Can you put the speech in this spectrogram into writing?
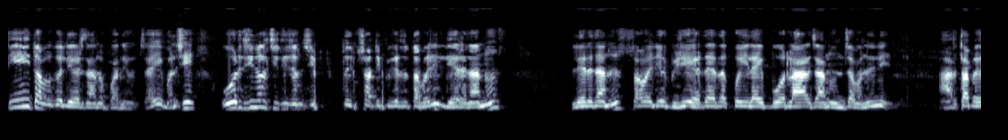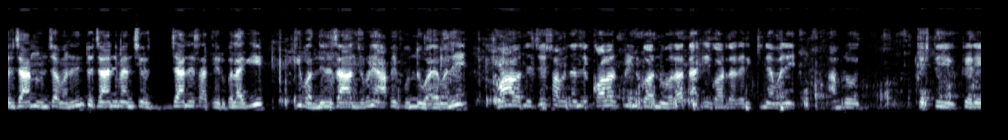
त्यही तपाईँको लिएर जानुपर्ने हुन्छ है। भनेपछि ओरिजिनल सिटिजनसिप सर्टिफिकेट चाहिँ तपाईँले लिएर जानुहोस् लिएर जानुहोस्। सबैले यो भिडियो हेर्दा हेर्दा कोहीलाई बोर लाएर जानुहुन्छ भने तपाईँहरू जानुहुन्छ भने त्यो जाने मान्छे जाने साथीहरूको लागि के भनिदिन चाहन्छु भने आफै बुझ्नुभयो भने उहाँहरूले चाहिँ सबैजनाले कलर प्रिन्ट गर्नु होला ताकि गर्दाखेरि किनभने हाम्रो त्यस्तै के अरे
